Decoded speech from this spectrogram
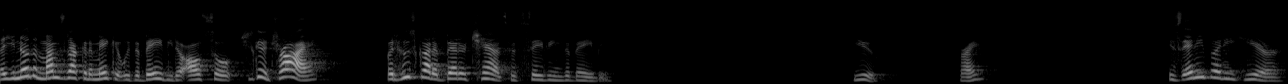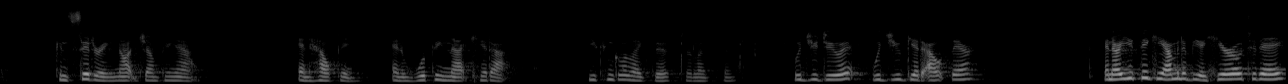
Now you know that mom's not going to make it with the baby to also, she's going to try, but who's got a better chance of saving the baby? You, right? Is anybody here considering not jumping out and helping and whooping that kid up? You can go like this or like this. Would you do it? Would you get out there? And are you thinking, I'm going to be a hero today?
